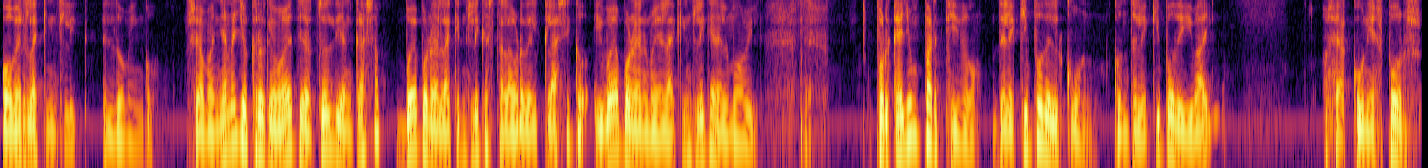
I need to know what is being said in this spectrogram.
o ver la Kings League el domingo. O sea, mañana yo creo que me voy a tirar todo el día en casa, voy a poner la Kings League hasta la hora del clásico y voy a ponerme la Kings League en el móvil. Porque hay un partido del equipo del Kun contra el equipo de Ibai, o sea, Kun Sports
